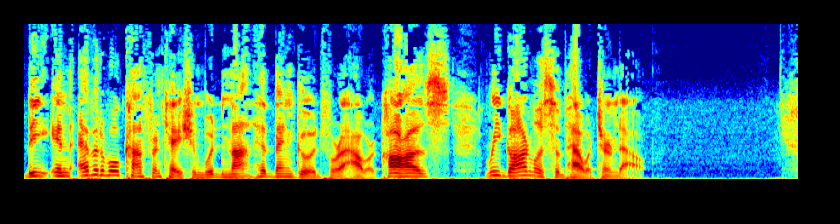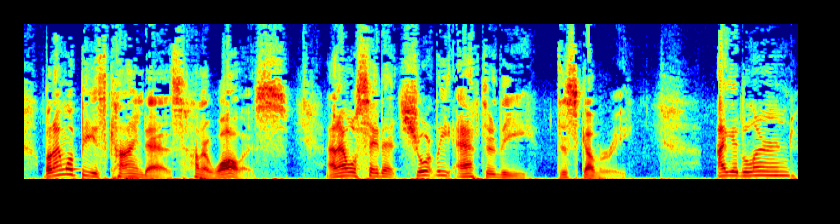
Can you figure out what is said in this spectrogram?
the inevitable confrontation would not have been good for our cause, regardless of how it turned out. But I won't be as kind as Hunter Wallace, and I will say that shortly after the discovery, I had learned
